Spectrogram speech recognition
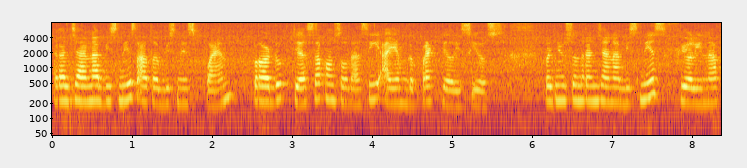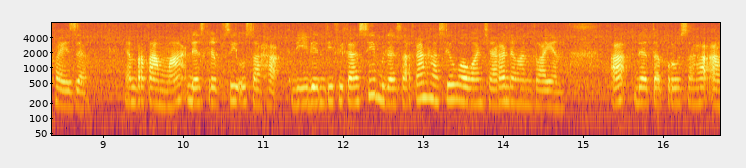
Rencana bisnis atau bisnis plan, produk jasa konsultasi ayam geprek delicious. Penyusun rencana bisnis, Violina Faiza. Yang pertama, deskripsi usaha. Diidentifikasi berdasarkan hasil wawancara dengan klien. A. Data perusahaan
